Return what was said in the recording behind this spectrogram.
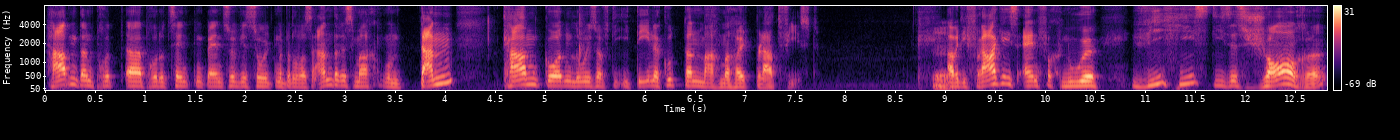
haben dann Pro äh, Produzenten gemeint, so, wir sollten ein bisschen was anderes machen und dann kam Gordon Lewis auf die Idee, na gut, dann machen wir halt Bloodfeast. Ja. Aber die Frage ist einfach nur, wie hieß dieses Genre,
